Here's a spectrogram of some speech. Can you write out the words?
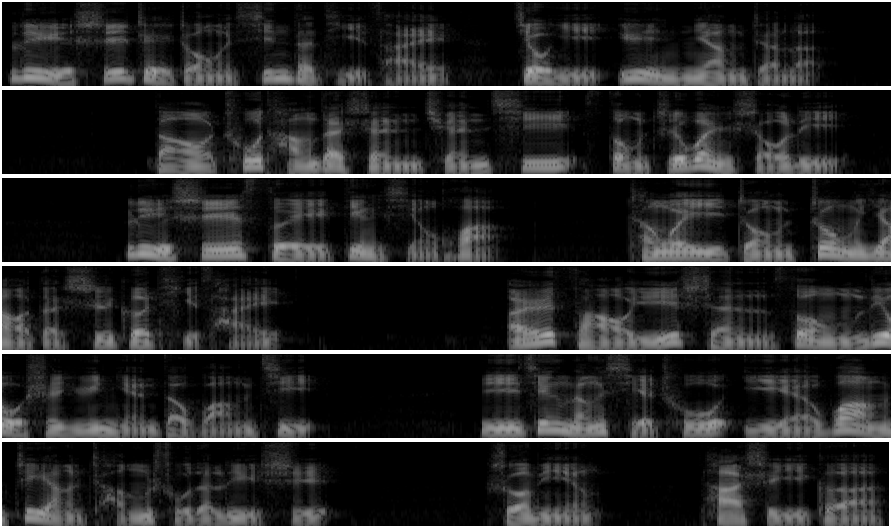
律诗这种新的题材就已酝酿着了。到初唐的沈佺期、宋之问手里，律诗遂定型化，成为一种重要的诗歌题材。而早于沈宋六十余年的王继，已经能写出《野望》这样成熟的律诗，说明他是一个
